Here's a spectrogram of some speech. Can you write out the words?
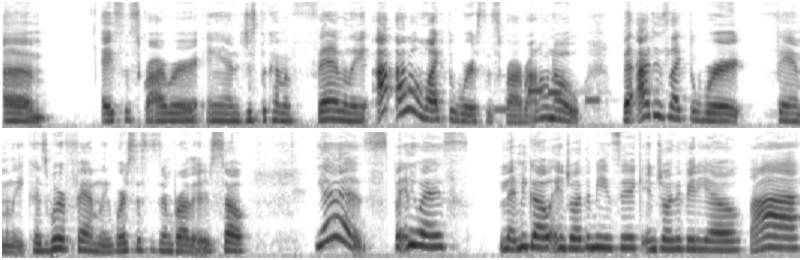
um, a subscriber and just becoming family. I, I don't like the word subscriber. I don't know. But I just like the word family because we're family. We're sisters and brothers. So, yes. But anyways, let me go enjoy the music, enjoy the video. Bye.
